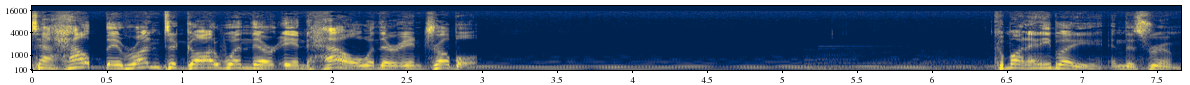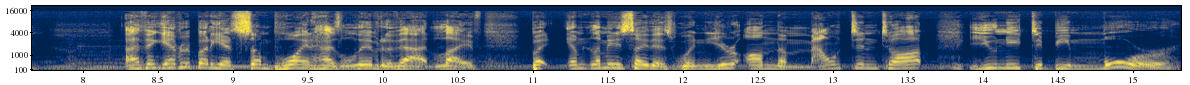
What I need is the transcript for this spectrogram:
to help, they run to God when they're in hell, when they're in trouble. Come on, anybody in this room. I think everybody at some point has lived that life. But um, let me just say this when you're on the mountaintop, you need to be more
